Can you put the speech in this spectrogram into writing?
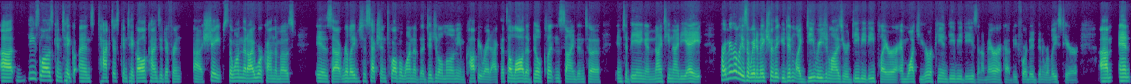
uh, these laws can take and tactics can take all kinds of different uh, shapes. The one that I work on the most is uh, related to Section 1201 of the Digital Millennium Copyright Act. That's a law that Bill Clinton signed into into being in 1998, primarily as a way to make sure that you didn't like deregionalize your DVD player and watch European DVDs in America before they'd been released here. Um, and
